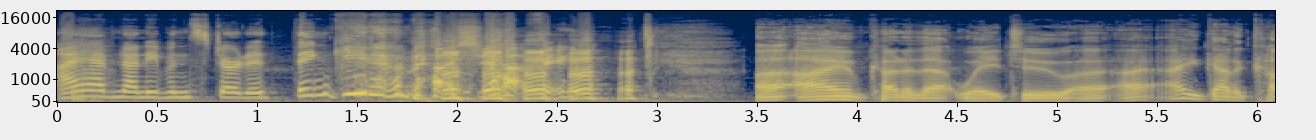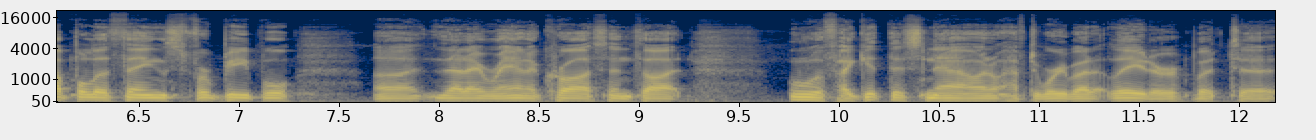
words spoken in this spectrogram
I have not even started thinking about shopping. Uh, I am kind of that way too. Uh, I, I got a couple of things for people uh, that I ran across and thought, oh, if I get this now, I don't have to worry about it later. But uh,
